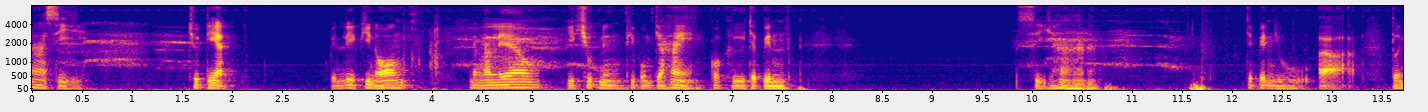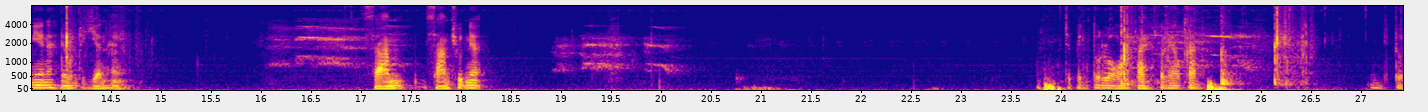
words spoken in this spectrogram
ห้าสี่ชุดเนี้ยเป็นเลขพี่น้อง ดังนั้นแล้วอีกชุดหนึ่งที่ผมจะให้ก็คือจะเป็น สี่ห้านะ จะเป็นอยู่ตัวนี้นะ เดี๋ยวผมจะเขียนให้สามสามชุดเนี้ยจะเป็นตัวรองไปก็แล้วกันตัว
